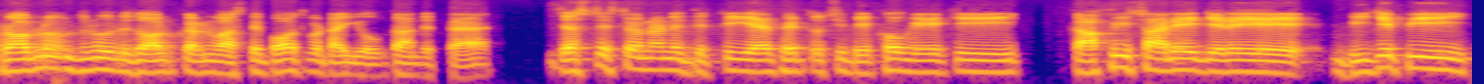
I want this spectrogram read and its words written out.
ਪ੍ਰੋਬਲਮਸ ਨੂੰ ਰਿਜ਼ੋਲਵ ਕਰਨ ਵਾਸਤੇ ਬਹੁਤ ਵੱਡਾ ਯੋਗਦਾਨ ਦਿੱਤਾ ਹੈ। ਜਸਟਿਸ ਤੇ ਉਹਨਾਂ ਨੇ ਦਿੱਤੀ ਹੈ, ਫਿਰ ਤੁਸੀਂ ਦੇਖੋਗੇ ਕਿ ਕਾਫੀ ਸਾਰੇ ਜਿਹੜੇ ਬੀਜੇਪੀ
